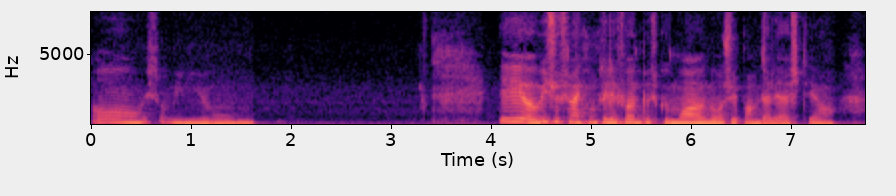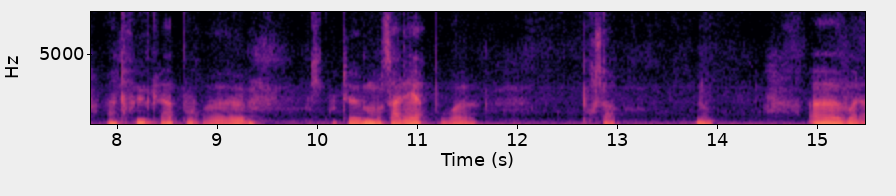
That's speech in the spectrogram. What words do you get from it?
oh, ils sont mignons. Et oui, je filme avec mon téléphone parce que moi, non, j'ai pas envie d'aller acheter un, un, truc là pour qui coûte mon salaire pour ça. Non. Euh, voilà.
